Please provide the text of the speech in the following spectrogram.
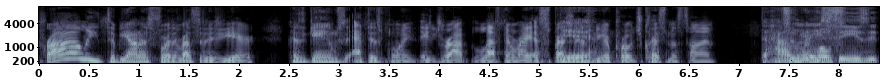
probably to be honest for the rest of this year because games at this point they drop left and right, especially yeah. as we approach Christmas time. The holiday most, season,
